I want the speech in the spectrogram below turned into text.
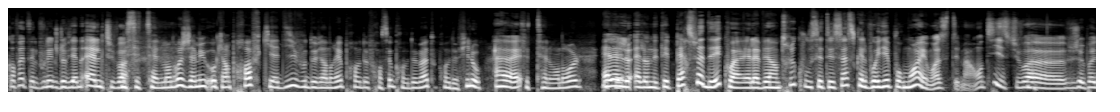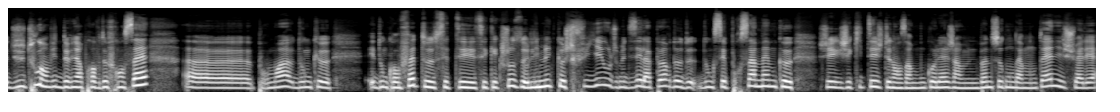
Qu'en fait, elle voulait que je devienne elle, tu vois. C'est tellement drôle. J'ai jamais eu aucun prof qui a dit vous deviendrez prof de français ou prof de maths ou prof de philo. Ah ouais. C'est tellement drôle. Elle, elle, elle en était persuadée, quoi. Elle avait un truc où c'était ça ce qu'elle voyait pour moi, et moi, c'était ma hantise, tu vois. Ouais. Euh, J'ai pas du tout envie de devenir prof de français euh, pour moi. Donc, euh, et donc, en fait, euh, c'était c'est quelque chose de limite que je fuyais, où je me disais la peur de. donc, c'est pour ça même que j'ai quitté. J'étais dans un bon collège, une bonne seconde à Montaigne, et je suis allée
